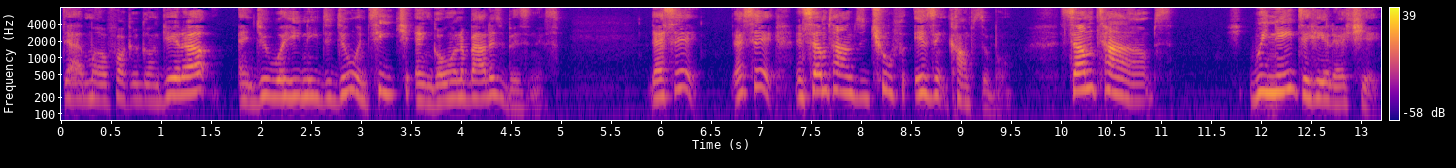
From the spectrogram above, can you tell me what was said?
that motherfucker gonna get up and do what he need to do and teach and go on about his business. That's it. That's it. And sometimes the truth isn't comfortable. Sometimes we need to hear that shit.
